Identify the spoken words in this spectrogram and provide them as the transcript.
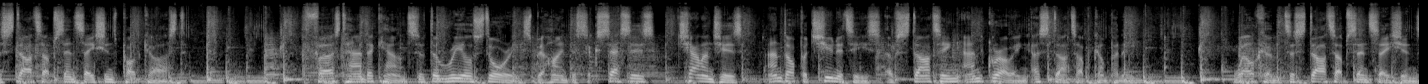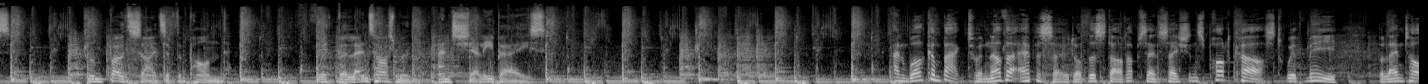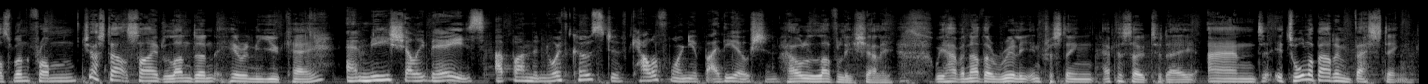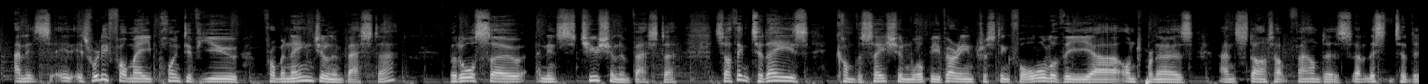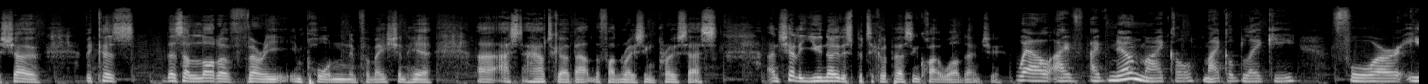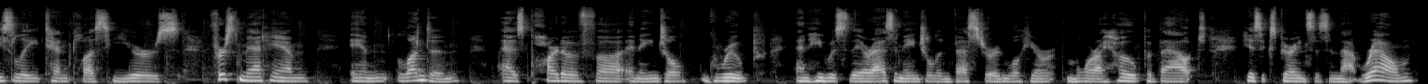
the Startup Sensations podcast. First hand accounts of the real stories behind the successes, challenges, and opportunities of starting and growing a startup company. Welcome to Startup Sensations from both sides of the pond with Bulent Osman and Shelley Bays. And welcome back to another episode of the Startup Sensations podcast with me, Bulent Osman from just outside London here in the UK. And me, Shelley Bays, up on the north coast of California by the ocean. How lovely, Shelley. We have another really interesting episode today, and it's all about investing. And it's, it's really from a point of view from an angel investor but also an institutional investor. So I think today's conversation will be very interesting for all of the uh, entrepreneurs and startup founders that listen to the show because there's a lot of very important information here uh, as to how to go about the fundraising process. And Shelley, you know this particular person quite well, don't you? Well, I've I've known Michael, Michael Blakey, for easily 10 plus years. First met him in London as part of uh, an angel group. And he was there as an angel investor. And we'll hear more, I hope, about his experiences in that realm.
